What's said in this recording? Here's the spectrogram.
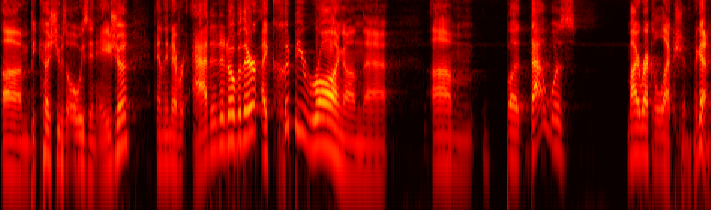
um, because she was always in Asia and they never added it over there. I could be wrong on that. Um, but that was my recollection. Again,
